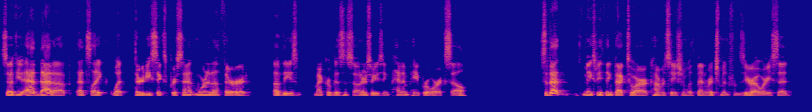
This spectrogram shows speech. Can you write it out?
So if you add that up, that's like what 36%, more than a third of these micro business owners are using pen and paper or Excel. So that makes me think back to our conversation with Ben Richmond from Xero, where he said,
